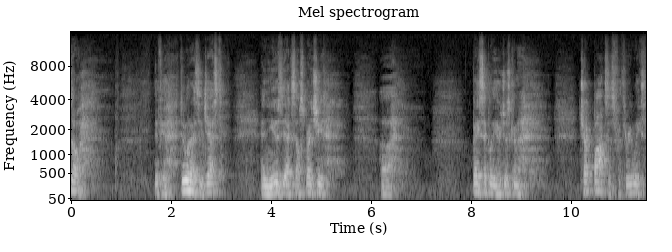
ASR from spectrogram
So if you do what I suggest and you use the Excel spreadsheet, uh, basically you're just gonna check boxes for three weeks.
